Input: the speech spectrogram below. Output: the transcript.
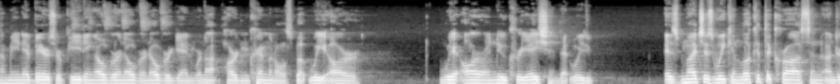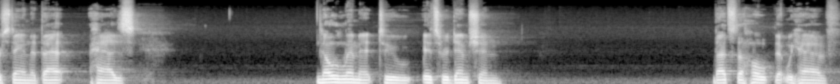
I mean, it bears repeating over and over and over again. We're not pardoned criminals, but we are. We are a new creation. That we, as much as we can look at the cross and understand that that has no limit to its redemption that's the hope that we have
